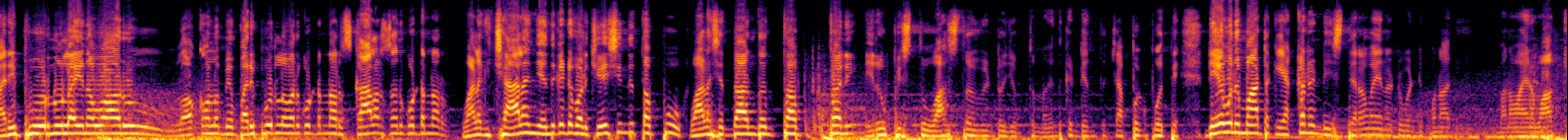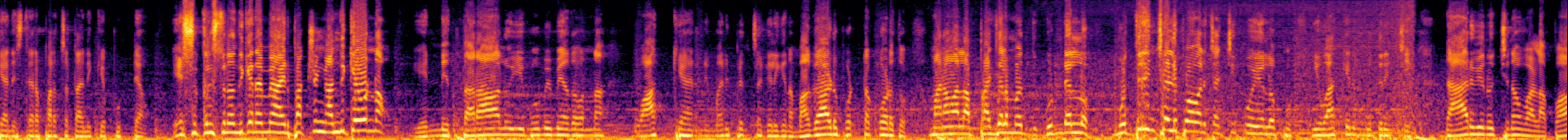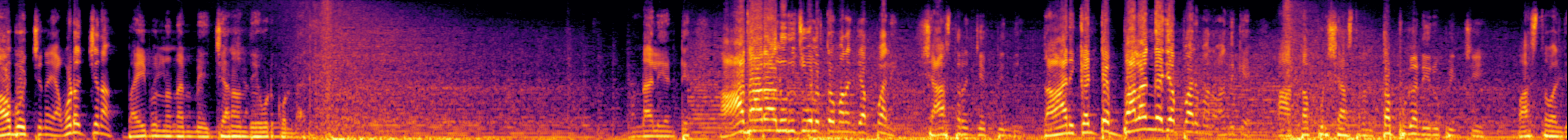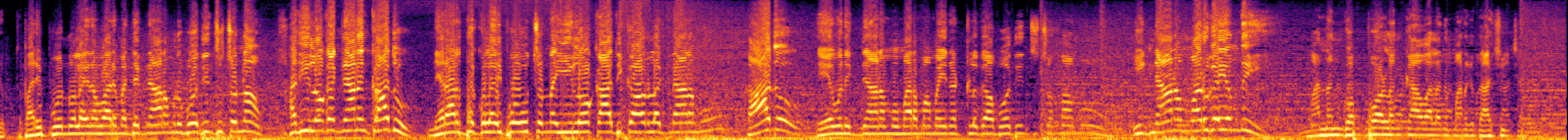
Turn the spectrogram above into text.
పరిపూర్ణులైన వారు. లోకంలో మేము పరిపూర్ణులు అనుకుంటున్నారు స్కాలర్స్ అనుకుంటున్నారు. వాళ్ళకి ఛాలెంజ్ ఎందుకంటే వాళ్ళు చేసింది తప్పు వాళ్ళ సిద్ధాంతం తప్పని నిరూపిస్తూ వాస్తవం ఏంటో చెప్తున్నాం ఎందుకంటే ఎంత చెప్పకపోతే దేవుని మాటకి ఎక్కడండి స్థిరమైనటువంటి పునాది? మనం ఆయన వాక్యాన్ని స్థిరపరచడానికే పుట్టాం. యేసుక్రీస్తుని అందుకే నమ్మి ఆయన పక్షంగా అందుకే ఉన్నాం. ఎన్ని తరాలు ఈ భూమి మీద ఉన్నా వాక్యాన్ని మరిపించగలిగిన మగాడు పుట్టకూడదు. మనం అలా ప్రజల మధ్య గుండెల్లో ముద్రించి వెళ్ళిపోవాలి చచ్చిపోయేలోపు ఈ వాక్యాన్ని ముద్రించి డార్విన్ వచ్చినా వాళ్ళ బాబు వచ్చినా ఎవడొచ్చినా బైబిల్ను నమ్మే జనం దేవుడికి ఉండాలి. ఉండాలి అంటే ఆధారాలు రుజువులతో మనం చెప్పాలి. శాస్త్రం చెప్పింది దానికంటే బలంగా చెప్పాలి మనం. అందుకే ఆ తప్పుడు శాస్త్రం తప్పుగా నిరూపించి వాస్తవాలు చెప్తాం పరిపూర్ణులైన వారి మధ్య జ్ఞానమును బోధించుచున్నాం. అది ఈ లోక జ్ఞానం కాదు. నిరర్ధకులైపోవచ్చున్న ఈ లోకాధికారుల జ్ఞానము కాదు. దేవుని జ్ఞానము మర్మమైనట్లుగా బోధించుచున్నాము. ఈ జ్ఞానం మరుగై ఉంది. మనం గొప్పోళ్ళం కావాలని మనకు దాచించాము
